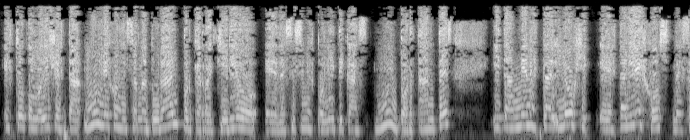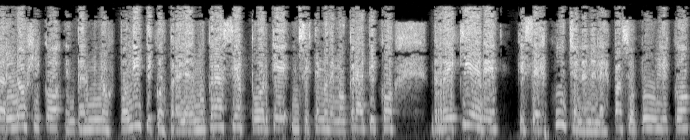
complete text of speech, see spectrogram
Esto, como dije, está muy lejos de ser natural porque requirió eh, decisiones políticas muy importantes y también está, eh, está lejos de ser lógico en términos políticos para la democracia porque un sistema democrático requiere que se escuchen en el espacio público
